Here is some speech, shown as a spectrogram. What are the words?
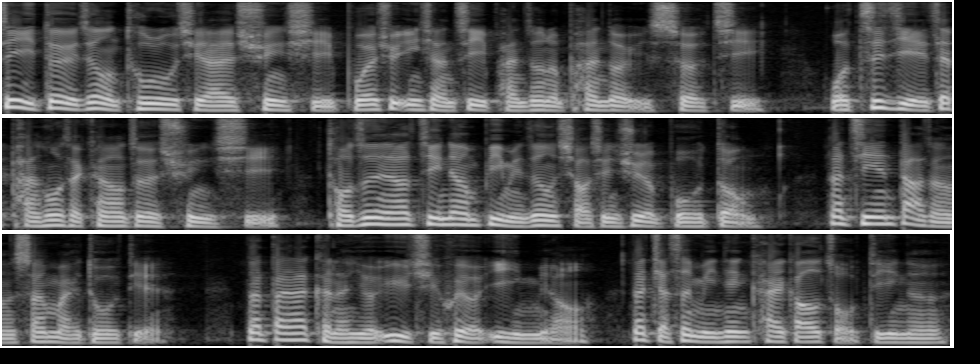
自己对于这种突如其来的讯息，不会去影响自己盘中的判断与设计。我自己也在盘后才看到这个讯息。投资人要尽量避免这种小情绪的波动。那今天大涨了三百多点，那大家可能有预期会有疫苗。那假设明天开高走低呢？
